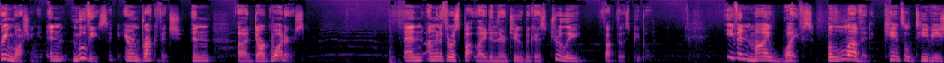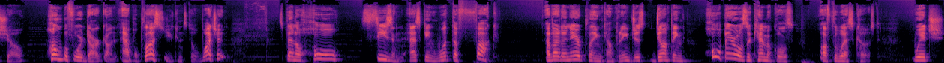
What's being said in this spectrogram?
greenwashing, in movies like Erin Brockovich and uh, Dark Waters. And I'm going to throw a spotlight in there too, because truly, fuck those people. Even my wife's beloved canceled TV show, Home Before Dark on Apple Plus, you can still watch it, spent a whole season asking what the fuck about an airplane company just dumping whole barrels of chemicals off the West Coast, which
